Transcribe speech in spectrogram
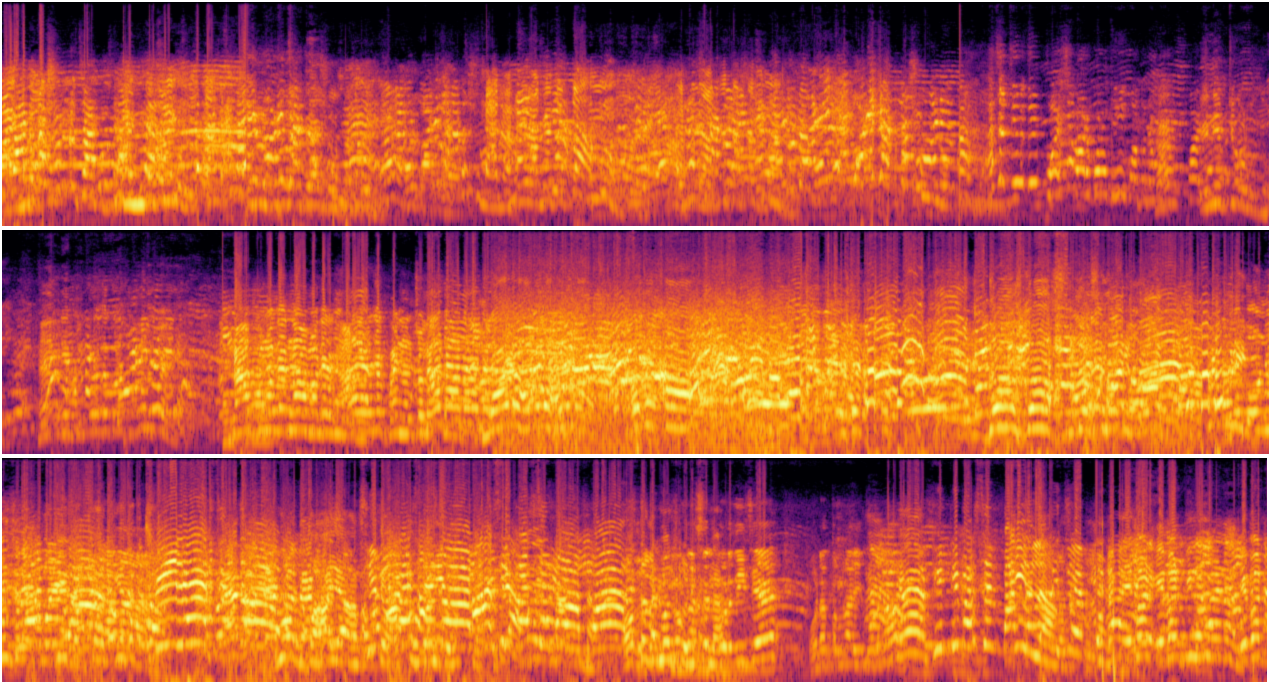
চারটা শূন্য চারটা আচ্ছা তুমি তুমি পয়সা বার করো দেখি কত টাকা এনএফটি করব তো হ্যাঁ এনএফটি করে তো হাজার না আমাদের করে দিয়েছে এবার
